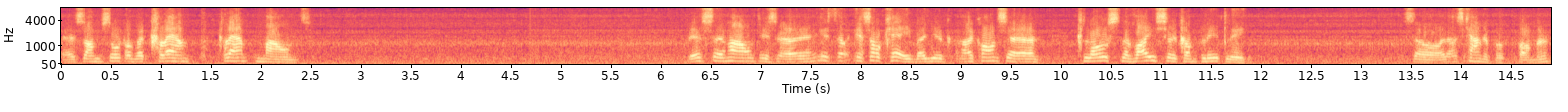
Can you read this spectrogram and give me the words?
Uh, some sort of a clamp clamp mount. This mount is uh, it's, it's okay, but you I can't uh, close the visor completely. So that's kind of a bummer.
